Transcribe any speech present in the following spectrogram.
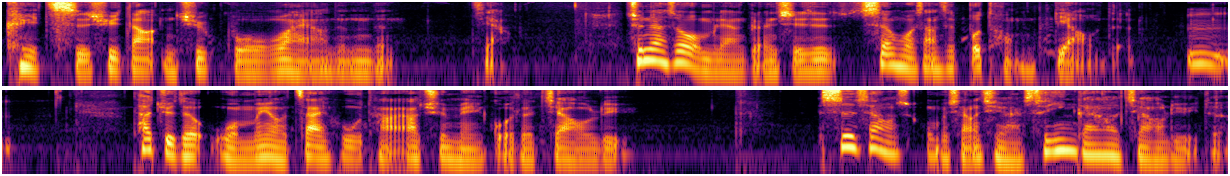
可以持续到你去国外啊，等等，这样。所以那时候我们两个人其实生活上是不同调的。嗯，他觉得我没有在乎他要去美国的焦虑。事实上，我们想起来是应该要焦虑的。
